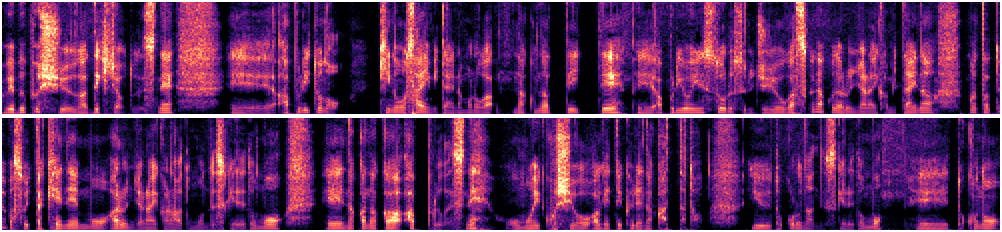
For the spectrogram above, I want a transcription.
ウェブプッシュができちゃうとですね、えー、アプリとの機能差異みたいなものがなくなっていって、えアプリをインストールする需要が少なくなるんじゃないかみたいな、まあ、例えばそういった懸念もあるんじゃないかなと思うんですけれども、えー、なかなか Apple がですね、重い腰を上げてくれなかったというところなんですけれども、えっ、ー、と、この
